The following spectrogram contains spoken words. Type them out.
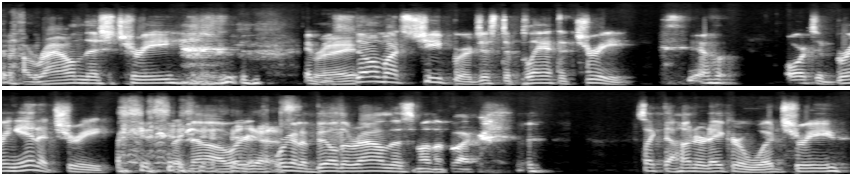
around this tree. It'd Right. be so much cheaper just to plant a tree, you know, or to bring in a tree. But no, we're Yes. we're gonna build around this motherfucker. it's like the hundred acre wood tree.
